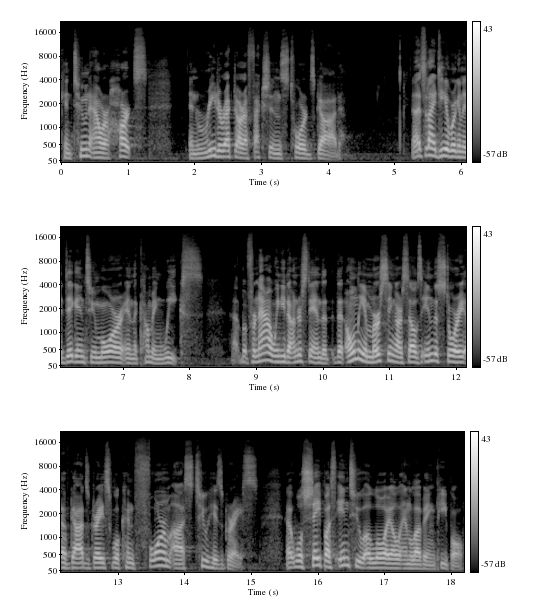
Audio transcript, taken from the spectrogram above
can tune our hearts and redirect our affections towards God. Now, that's an idea we're going to dig into more in the coming weeks. Uh, but for now, we need to understand that, that only immersing ourselves in the story of God's grace will conform us to his grace, uh, will shape us into a loyal and loving people.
